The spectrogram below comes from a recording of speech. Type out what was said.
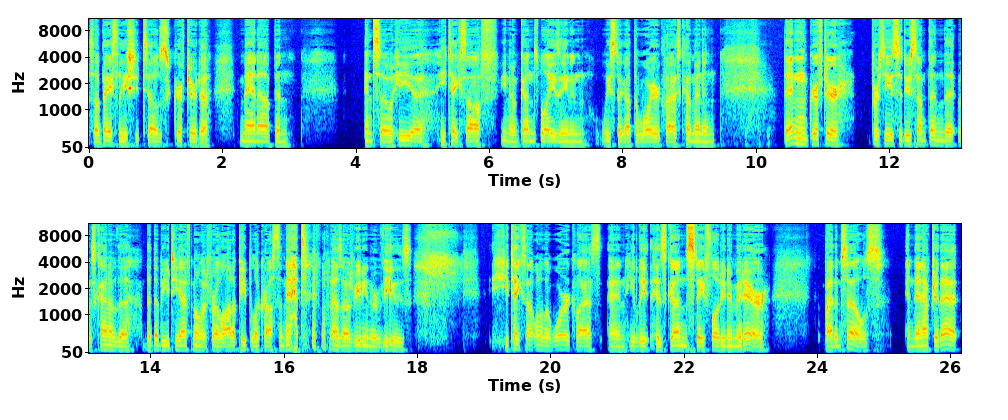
so basically she tells Grifter to man up and and so he uh, he takes off, you know, guns blazing, and we still got the warrior class coming, and then Grifter proceeds to do something that was kind of the the WTF moment for a lot of people across the net as I was reading the reviews he takes out one of the warrior class and he his guns stay floating in midair by themselves. And then after that,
